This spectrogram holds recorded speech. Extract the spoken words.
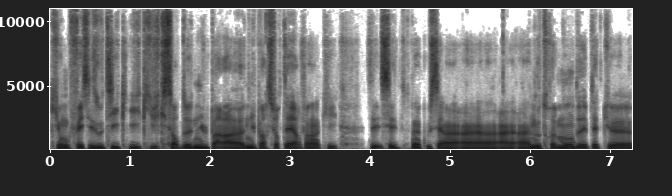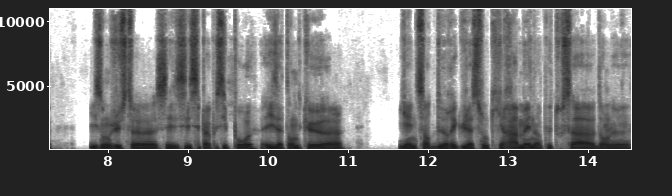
qui ont fait ces outils qui, qui, sortent de nulle part nulle part sur Terre. Enfin, qui c'est tout d'un coup c'est un, un, un, autre monde et peut-être que ils ont juste c'est c'est pas possible pour eux et ils attendent que il y a une sorte de régulation qui ramène un peu tout ça dans le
